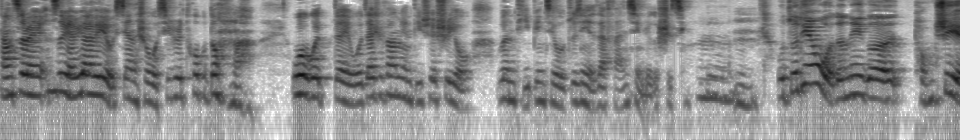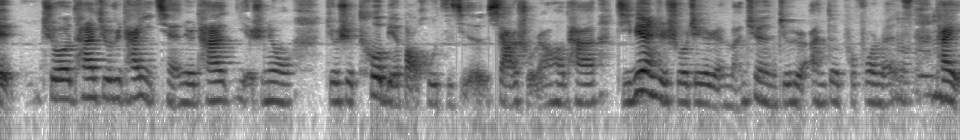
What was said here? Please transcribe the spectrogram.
当资源资源越来越有限的时候，我其实拖不动了。我我对我在这方面的确是有问题，并且我最近也在反省这个事情。嗯嗯，我昨天我的那个同事也。说他就是他以前就是他也是那种就是特别保护自己的下属，然后他即便是说这个人完全就是 under performance，他也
